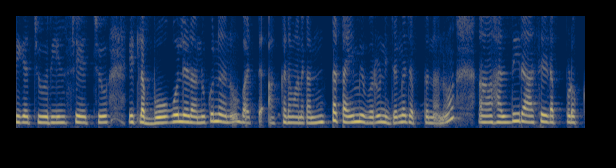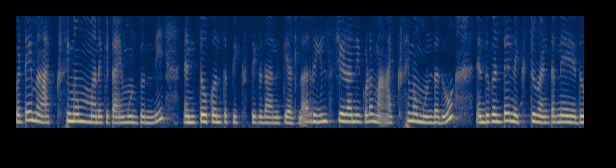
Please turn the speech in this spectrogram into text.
దిగచ్చు రీల్స్ చేయొచ్చు ఇట్లా బోగోలేడు అనుకున్నాను. బట్ అక్కడ మనకు అంత టైం ఇవ్వరు నిజంగా చెప్తున్నాను. హల్దీ రాసేటప్పుడు ఒక్కటే మ్యాక్సిమం మనకి టైం ఉంటుంది. ఎంతో కొంత పిక్స్ దిగడానికి అట్లా రీల్స్ చేయడానికి కూడా మ్యాక్సిమం ఉండదు. ఎందుకంటే నెక్స్ట్ వెంటనే ఏదో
